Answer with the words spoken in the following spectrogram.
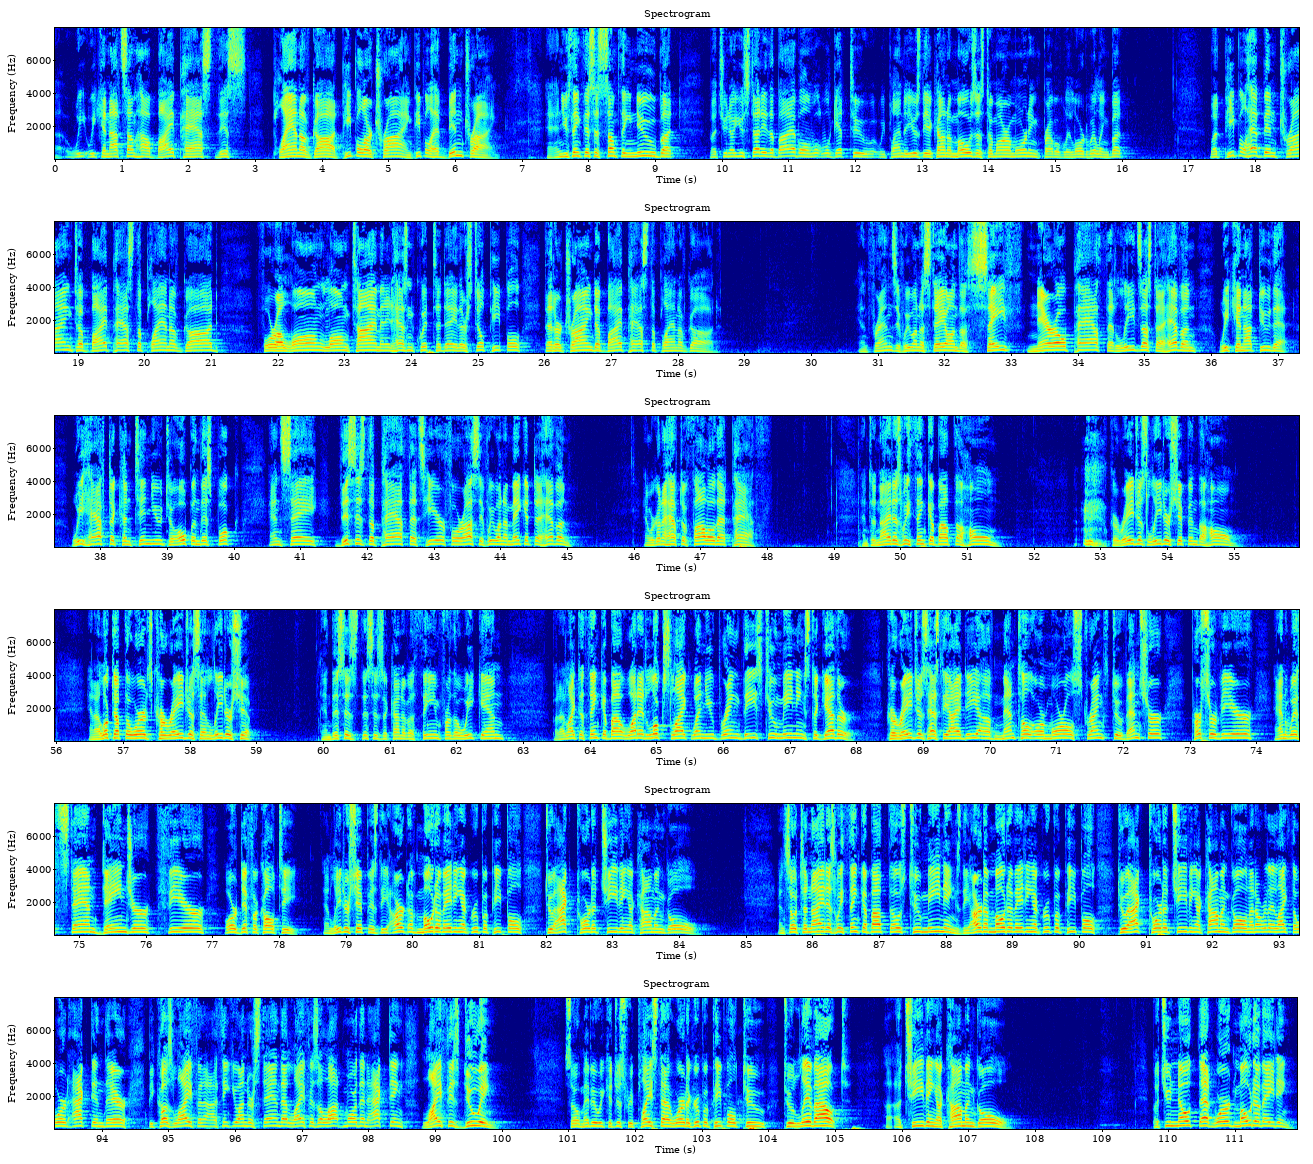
uh, we, we cannot somehow bypass this plan of God. People are trying, people have been trying. And you think this is something new, but, but you know, you study the Bible, and we'll, we'll get to, we plan to use the account of Moses tomorrow morning, probably, Lord willing. But, but people have been trying to bypass the plan of God for a long, long time, and it hasn't quit today. There's still people that are trying to bypass the plan of God. And friends, if we want to stay on the safe, narrow path that leads us to heaven, we cannot do that. We have to continue to open this book and say, This is the path that's here for us if we want to make it to heaven. And we're going to have to follow that path. And tonight, as we think about the home, courageous leadership in the home, and I looked up the words courageous and leadership. And this is, this is a kind of a theme for the weekend. But I'd like to think about what it looks like when you bring these two meanings together. Courageous has the idea of mental or moral strength to venture, persevere, and withstand danger, fear, or difficulty. And leadership is the art of motivating a group of people to act toward achieving a common goal. And so tonight, as we think about those two meanings, the art of motivating a group of people to act toward achieving a common goal, and I don't really like the word act in there because life, and I think you understand that life is a lot more than acting, life is doing. So maybe we could just replace that word, a group of people to, to live out, uh, achieving a common goal. But you note that word motivating.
